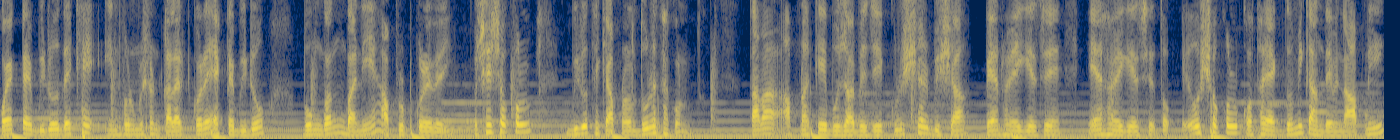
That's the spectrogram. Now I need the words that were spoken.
কয়েকটা ভিডিও দেখে ইনফরমেশন কালেক্ট করে একটা ভিডিও বুংবাং বানিয়ে আপলোড করে দেয়। তো সে সকল ভিডিও থেকে আপনারা দূরে থাকুন। তারা আপনাকে বোঝাবে যে ক্রুশিয়ার বিষা প্যান হয়ে গেছে, এন হয়ে গেছে। তো ওই সকল কথা একদমই কান দেবেন না। আপনি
